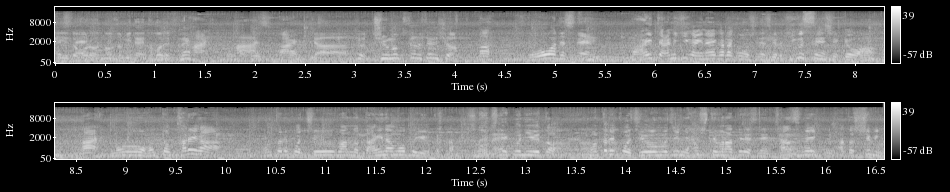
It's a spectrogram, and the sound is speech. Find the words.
ていうところを望みたいところですね。はい。はい。じゃあ今日注目する選手は？あ今日はですね、まあ、相手兄貴がいないからかもしれないですけど、樋口選手、今日は、はい、もう本当、彼が本当にこう中盤のダイナモというか、そうね。逆に言うと、うん。本当にこう縦横無尽に走ってもらって、ですねチャンスメイク、あと守備。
